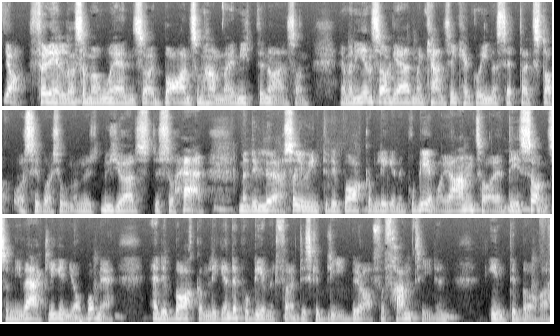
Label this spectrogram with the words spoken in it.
ja, föräldrar som är oense och barn som hamnar i mitten och allt sånt. Ja, men en sak är att man kanske kan gå in och sätta ett stopp och situation och nu, nu görs det så här. Men det löser ju inte det bakomliggande problemet. Och jag antar att det är sånt som ni verkligen jobbar med. Är det bakomliggande problemet för att det ska bli bra för framtiden. Inte bara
